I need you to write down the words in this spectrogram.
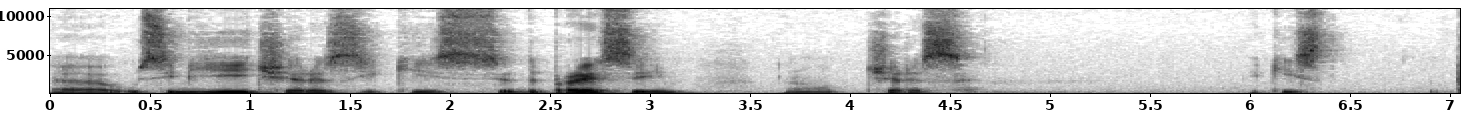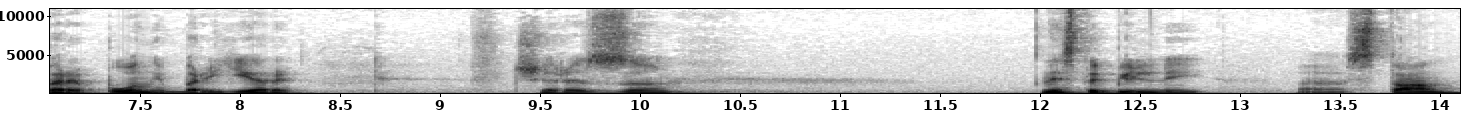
е, у сім'ї, через якісь депресії, через якісь перепони, бар'єри, через е, нестабільний е, стан,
